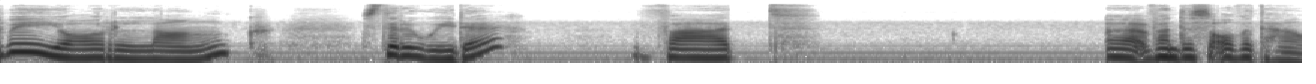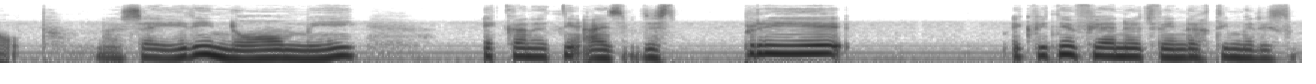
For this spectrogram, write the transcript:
2 jaar lank steroïde wat uh want dis al wat help. Nou sê hierdie naam nie ek kan dit nie uit dis pre ek weet nie of jy noodwendig die mediese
